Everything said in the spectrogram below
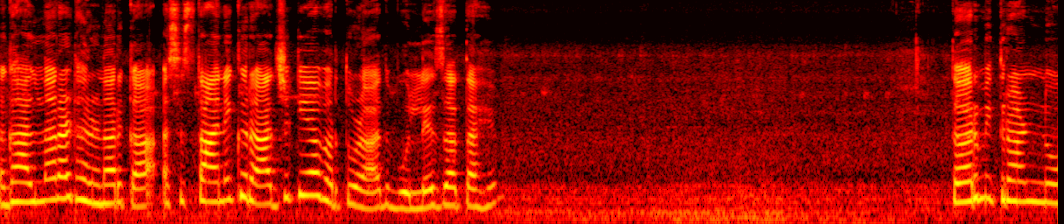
घालणारा ठरणार का? असे स्थानिक राजकीय वर्तुळात बोलले जात आहे. तर मित्रांनो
